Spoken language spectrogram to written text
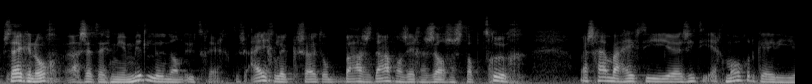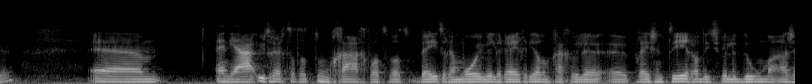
sterker nog, AZ heeft meer middelen dan Utrecht. Dus eigenlijk zou je het op basis daarvan zeggen, zelfs een stap terug. Maar schijnbaar heeft hij, ziet hij echt mogelijkheden hier. Um, en ja, Utrecht had dat toen graag wat, wat beter en mooier willen regelen. Die hadden hem graag willen uh, presenteren, had iets willen doen. Maar AZ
